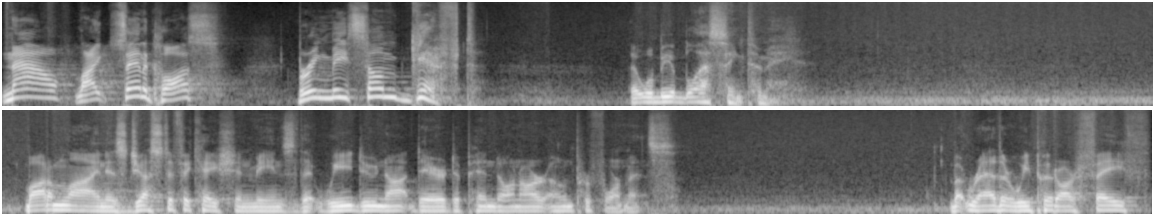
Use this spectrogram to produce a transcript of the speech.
now, like Santa Claus, bring me some gift that will be a blessing to me. Bottom line is justification means that we do not dare depend on our own performance but rather we put our faith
